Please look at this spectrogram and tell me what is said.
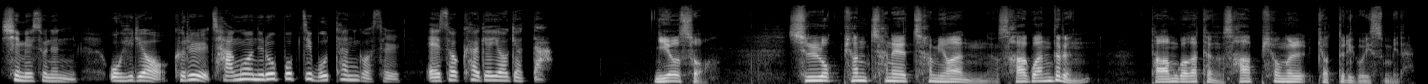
심혜수는 오히려 그를 장원으로 뽑지 못한 것을 애석하게 여겼다. 이어서 실록 편찬에 참여한 사관들은 다음과 같은 사평을 곁들이고 있습니다.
